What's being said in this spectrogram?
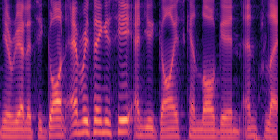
Near Reality gone. Everything is here and you guys can log in and play.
